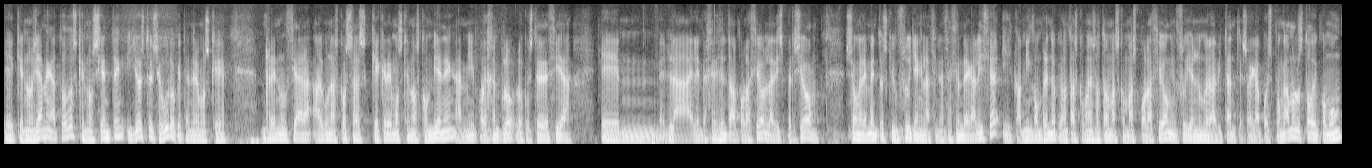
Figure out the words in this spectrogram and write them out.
eh, que nos llamen a todos, que nos sienten y yo estoy seguro que tendremos que renunciar a algunas cosas que creemos que nos convienen. A mí, por ejemplo, lo que usted decía, Em, el envejecimiento de la población, la dispersión, son elementos que influyen en la financiación de Galicia y también comprendo que en otras comunidades autónomas con más población influye el número de habitantes. Oiga, pues pongámoslos todo en común,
